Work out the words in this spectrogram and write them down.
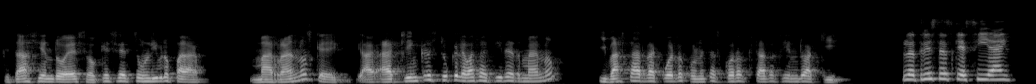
que está haciendo eso? ¿Qué es esto? ¿Un libro para marranos? que a, quién crees tú que le vas a decir hermano y va a estar de acuerdo con estas cosas que estás haciendo aquí? Lo triste es que sí hay,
